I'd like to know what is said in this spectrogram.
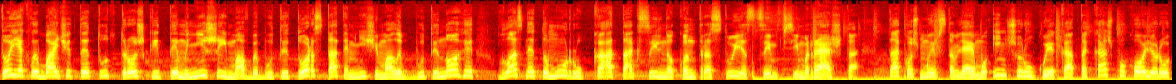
то, як ви бачите, тут трошки темніший мав би бути торс, та темніші мали б бути ноги. Власне, тому рука так сильно контрастує з цим всім решта. Також ми вставляємо іншу руку, яка така ж по кольору.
